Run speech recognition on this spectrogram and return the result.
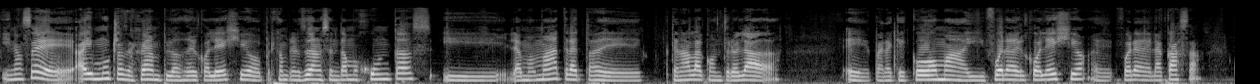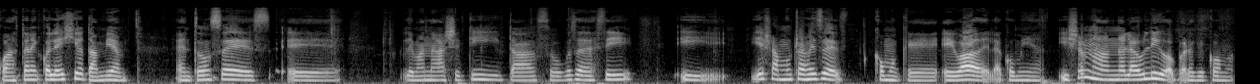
y no sé, hay muchos ejemplos del colegio. Por ejemplo, nosotros nos sentamos juntas y la mamá trata de tenerla controlada eh, para que coma y fuera del colegio, eh, fuera de la casa, cuando está en el colegio también. Entonces eh, le manda galletitas o cosas así y, ella muchas veces como que evade la comida. Y yo no, no la obligo para que coma,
